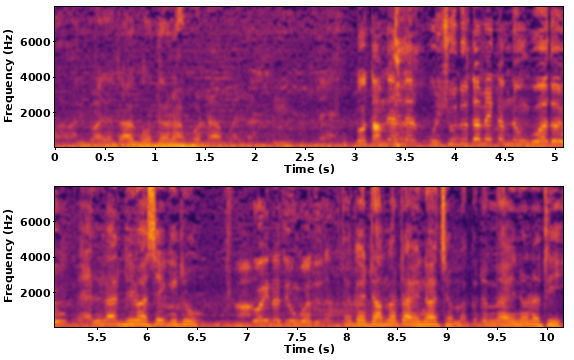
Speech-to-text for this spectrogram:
મારી પાસે તો આ ગોધાના ફોટા બધા તો તમને અંદર પૂછ્યું તું તમે કે અમને ઊંઘવા દો એવું? પહેલા દિવસે કીધું. તોય નથી ઊંઘવા દેતા? તો કે ટામેટા અહીંના છો. મેં કીધું મેં અહીંનો નથી.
